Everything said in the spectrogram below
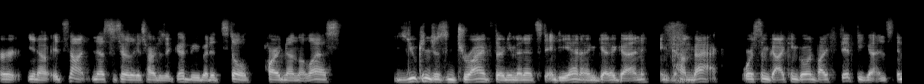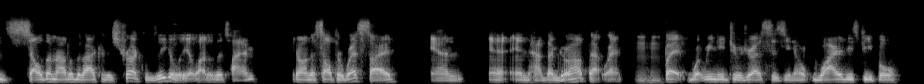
or you know it's not necessarily as hard as it could be but it's still hard nonetheless you can just drive 30 minutes to indiana and get a gun and come back or some guy can go and buy 50 guns and sell them out of the back of his truck legally a lot of the time you know on the south or west side and and, and have them go out that way Mhm. but what we need to address is you know why are these people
